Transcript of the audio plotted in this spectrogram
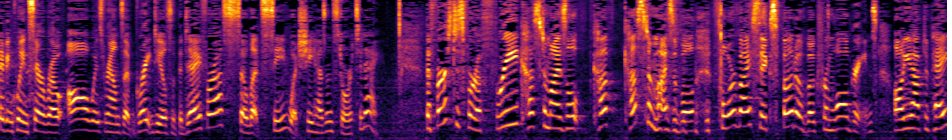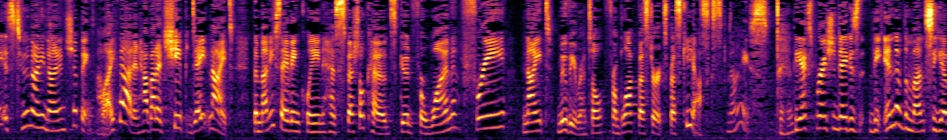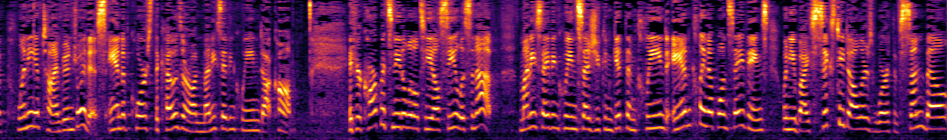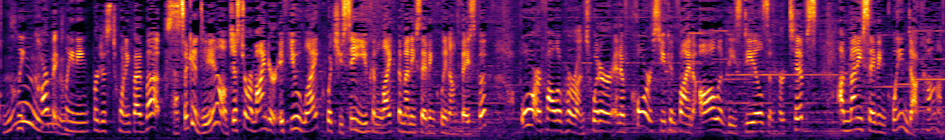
Saving Queen Sarah Roe always rounds up great deals of the day for us, so let's see what she has in store today. The first is for a free customizable, customizable 4x6 photo book from Walgreens. All you have to pay is $2.99 in shipping. I like that. And how about a cheap date night? The Money Saving Queen has special codes good for one free night movie rental from Blockbuster Express kiosks. Nice. Mm -hmm. The expiration date is the end of the month, so you have plenty of time to enjoy this. And of course, the codes are on moneysavingqueen.com. If your carpets need a little TLC, listen up. Money Saving Queen says you can get them cleaned and clean up on savings when you buy $60 worth of Sunbelt cle carpet cleaning for just 25 bucks. That's a good deal. Just a reminder, if you like what you see, you can like the Money Saving Queen on Facebook or follow her on Twitter. And of course, you can find all of these deals and her tips on moneysavingqueen.com.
